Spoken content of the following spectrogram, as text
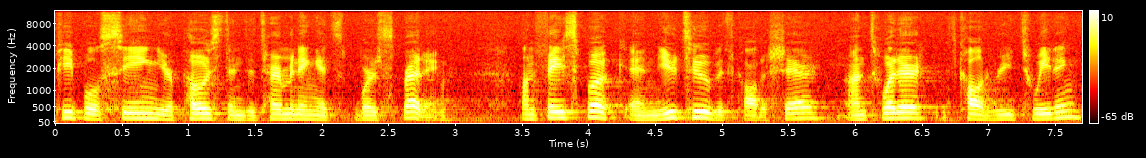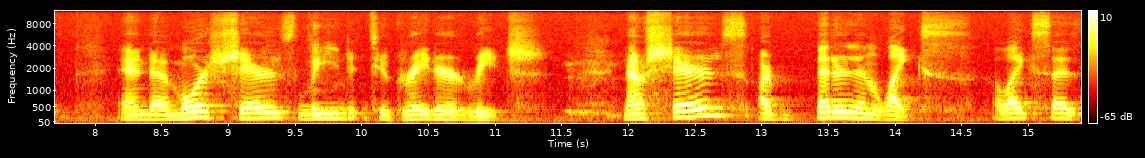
people seeing your post and determining it's worth spreading. On Facebook and YouTube, it's called a share. On Twitter, it's called retweeting. And uh, more shares lead to greater reach. Now, shares are better than likes. A like says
